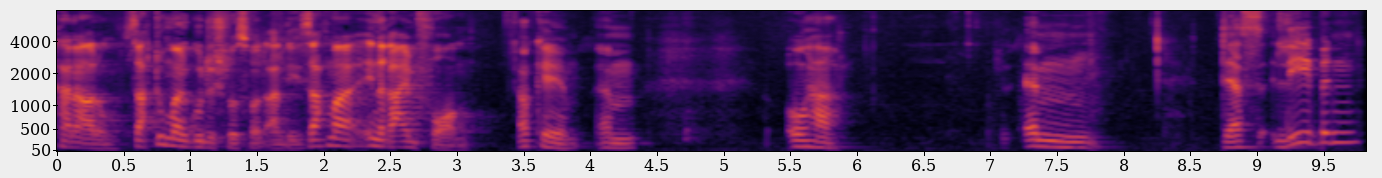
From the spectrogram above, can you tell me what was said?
Keine Ahnung. Sag du mal ein gutes Schlusswort, Andi. Sag mal in Reimform. Okay, ähm, oha. Ähm, das Leben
